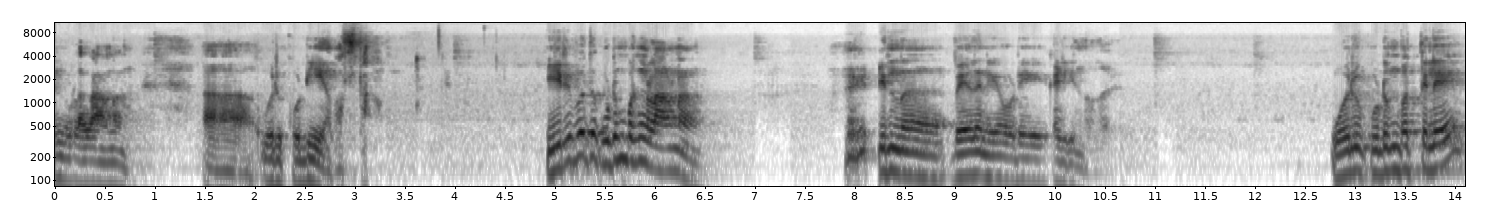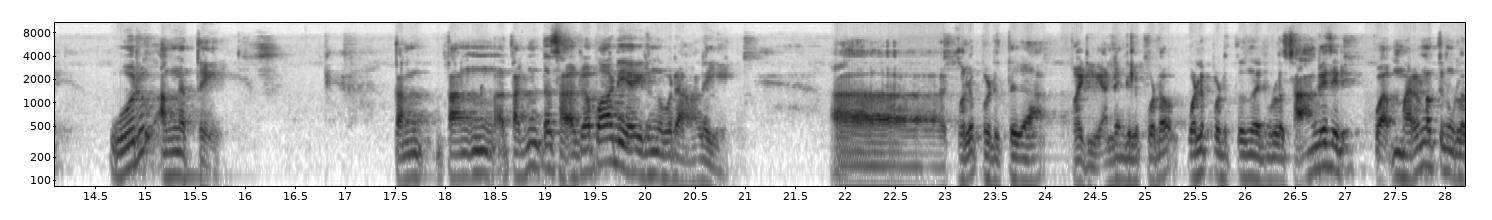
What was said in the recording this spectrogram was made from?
എന്നുള്ളതാണ് ഒരു കൊടിയ അവസ്ഥ. ഇരുപത് കുടുംബങ്ങളാണ് ഇന്ന് വേദനയോടെ കഴിയുന്നത്. ഒരു കുടുംബത്തിലെ ഒരു അംഗത്തെ തൻ തൻ തന്റെ സഹപാഠിയായിരുന്ന ഒരാളെ കൊലപ്പെടുത്തുക വഴി അല്ലെങ്കിൽ കൊല കൊലപ്പെടുത്തുന്നതിനുള്ള സാഹചര്യം മരണത്തിനുള്ള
